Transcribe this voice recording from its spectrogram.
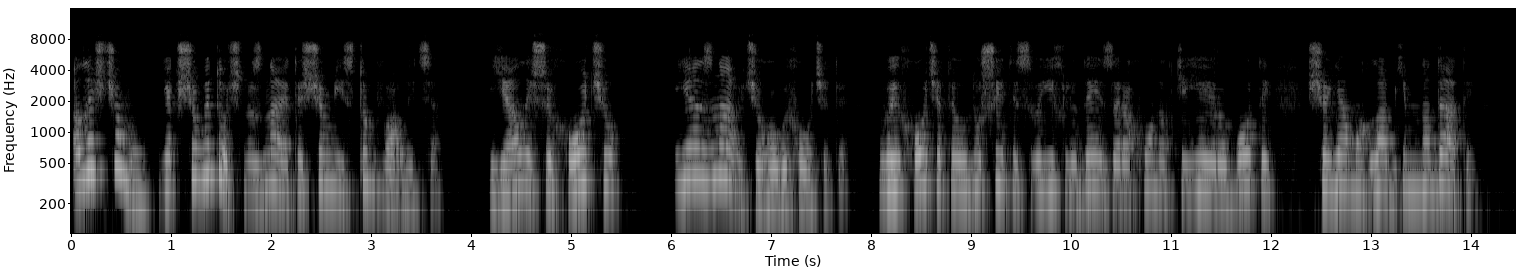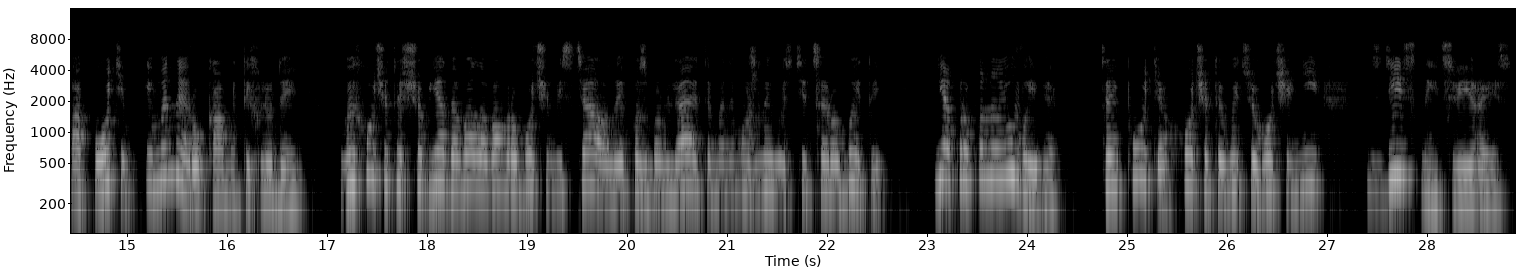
Але ж чому, якщо ви точно знаєте, що місто обвалиться? Я лише хочу. Я знаю, чого ви хочете. Ви хочете удушити своїх людей за рахунок тієї роботи, що я могла б їм надати, а потім і мене руками тих людей. Ви хочете, щоб я давала вам робочі місця, але позбавляєте мене можливості це робити. Я пропоную вибір. Цей потяг, хочете ви цього чи ні, здійснить свій рейс,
